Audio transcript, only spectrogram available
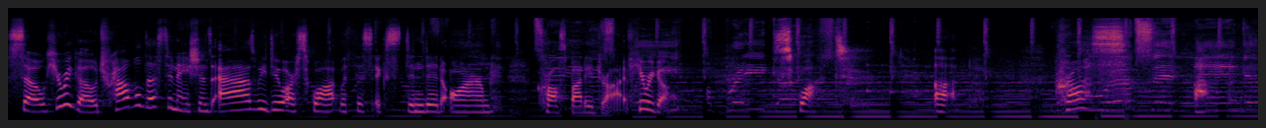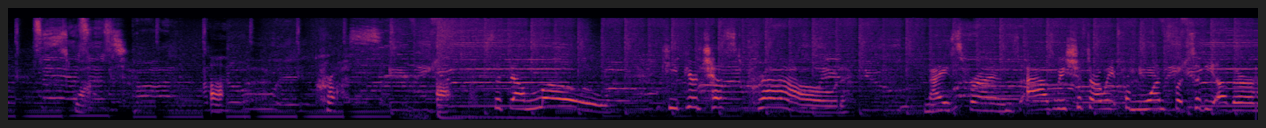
So here we go, travel destinations as we do our squat with this extended arm cross-body drive. Here we go. Squat, up, squat, up, cross, up, sit down low. Keep your chest proud. Nice, friends. As we shift our weight from one foot to the other,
